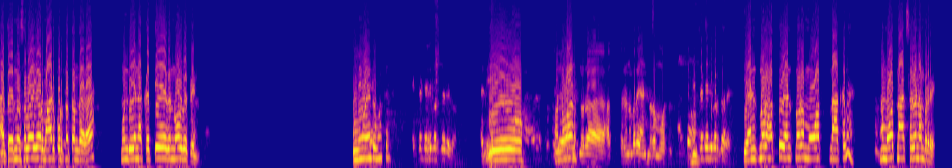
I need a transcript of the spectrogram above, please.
ಅದನ್ನ ಸಲುವಾಗಿ ಅವ್ರು ಮಾಡಿ ತಂದಾರ. ಮುಂದೆ ಏನಾಕತ್ತಿ ಅದನ್ನ ನೋಡ್ಬೇಕ್ರಿ ನೀವೇನ್ರಿ ಮತ್ತೆ? ಎಂಟ್ನೂರ ಹತ್ತು ಎಂಟ್ನೂರ ಮೂವತ್ನಾಲ್ಕನ? ಮೂವತ್ನಾಲ್ಕು ಸರ್ವೆ ನಂಬರ್ ರೀ.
